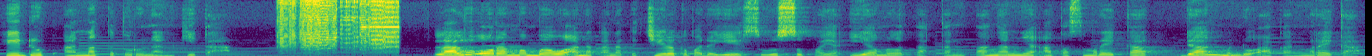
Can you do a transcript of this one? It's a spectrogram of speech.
hidup anak keturunan kita. Lalu orang membawa anak-anak kecil kepada Yesus supaya ia meletakkan tangannya atas mereka dan mendoakan mereka.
